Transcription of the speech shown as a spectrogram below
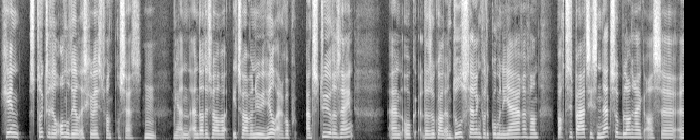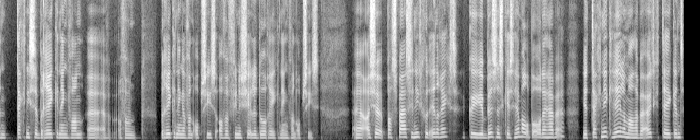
geen structureel onderdeel is geweest van het proces. Hmm, ja. en, en dat is wel iets waar we nu heel erg op aan het sturen zijn. En ook, dat is ook wel een doelstelling voor de komende jaren. Van participatie is net zo belangrijk als uh, een technische berekening van uh, of een berekeningen van opties of een financiële doorrekening van opties. Uh, als je participatie niet goed inricht, kun je je business case helemaal op orde hebben, je techniek helemaal hebben uitgetekend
